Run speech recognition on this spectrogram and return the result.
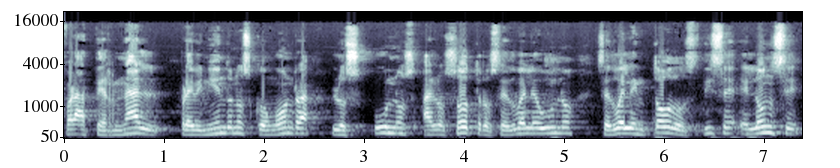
fraternal, previniéndonos con honra los unos a los otros. Se duele uno, se duelen todos. Dice el 11,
